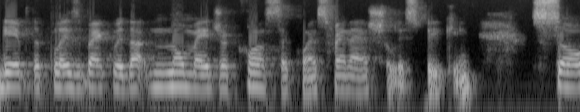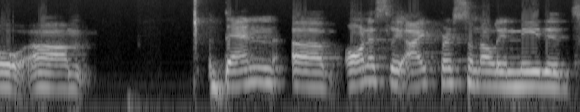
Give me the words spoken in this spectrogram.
gave the place back without no major consequence financially speaking so um, then uh, honestly i personally needed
